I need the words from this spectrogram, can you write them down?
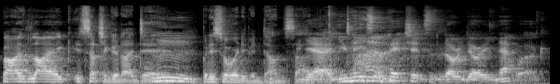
But I like it's such a good idea, hmm. but it's already been done. So Yeah, you need to pitch it to the WWE network.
